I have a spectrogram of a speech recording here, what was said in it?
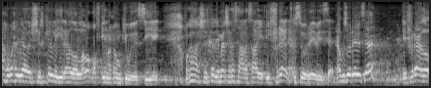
Ah waxa la yidhahdo shirka la yidhaahdo laba qof inuu xukunkii wada siiyey. Markaasaa shirkadii meesha ka saarasaayo ifraad ka soo reebaysaa maxaa ku soo reebaysaa ifraad oo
